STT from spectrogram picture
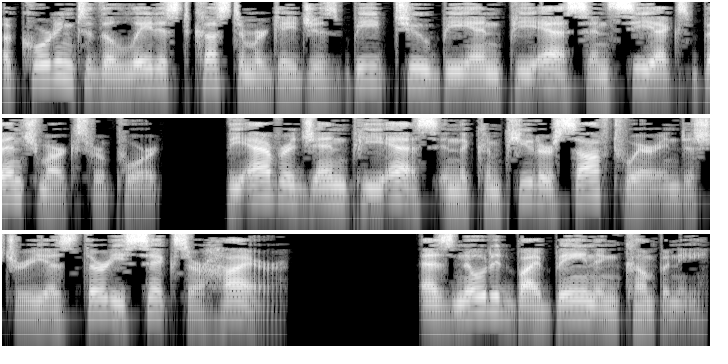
According to the latest CustomerGauge's B2B NPS and CX benchmarks report, the average NPS in the computer software industry is 36 or higher. As noted by Bain & Company,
